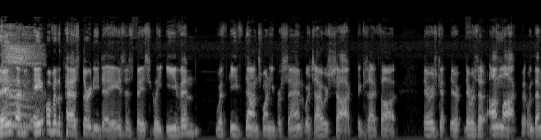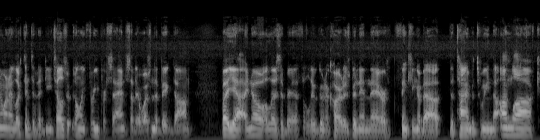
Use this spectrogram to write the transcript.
Ape, I mean, over the past 30 days is basically even with ETH down 20%, which I was shocked because I thought there was there, there was an unlock, but then when I looked into the details, it was only 3%, so there wasn't a big dump. But yeah, I know Elizabeth Laguna Carter has been in there thinking about the time between the unlock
